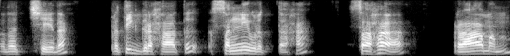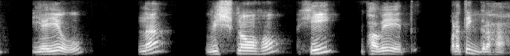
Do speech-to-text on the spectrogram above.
ಪದಚ್ಛೇದ ಪ್ರತಿಗ್ರಹಾತ್ ಸನ್ನಿವೃತ್ತಃ ಸಹ ರಾಮಂ ಯಯೌ ನ ವಿಷ್ಣೋಃ ಹಿ ಭವೇತ್ ಪ್ರತಿಗ್ರಹಃ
